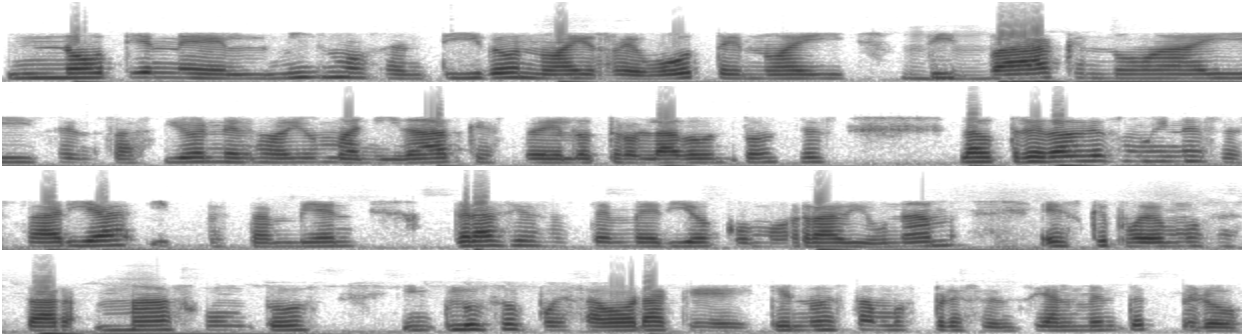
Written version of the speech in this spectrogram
no tiene el mismo sentido, no hay rebote, no hay feedback, no hay sensaciones, no hay humanidad que esté del otro lado, entonces la otredad es muy necesaria y pues también gracias a este medio como Radio UNAM es que podemos estar más juntos incluso pues ahora que, que no estamos presencialmente, pero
